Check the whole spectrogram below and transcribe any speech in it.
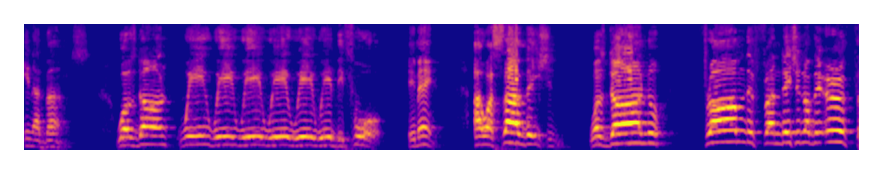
in advance, was done way, way, way, way, way, way before. Amen. Our salvation was done from the foundation of the earth.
